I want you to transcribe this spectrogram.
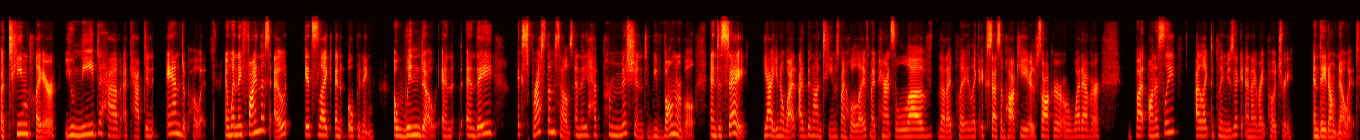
a team player, you need to have a captain and a poet. And when they find this out, it's like an opening, a window, and and they express themselves and they have permission to be vulnerable and to say, yeah, you know what? I've been on teams my whole life. My parents love that I play like excessive hockey or soccer or whatever. But honestly, I like to play music and I write poetry, and they don't know it.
